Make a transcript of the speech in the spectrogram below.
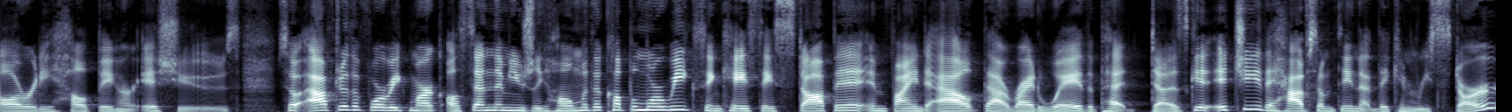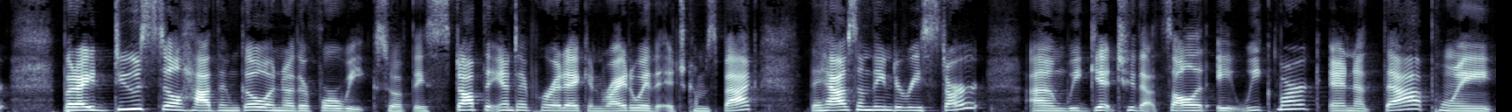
already helping our issues. So after the four week mark, I'll send them usually home with a couple more weeks in case they stop it and find out that right away the pet does get itchy. They have something that they can restart, but I do still have them go another four weeks. So if they stop the antipruritic and right away the itch comes back, they have something to restart. Um, we get to that solid eight week mark. And at that point,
